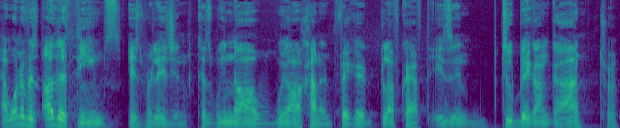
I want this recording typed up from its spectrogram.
And one of his other themes is religion, because we know we all kind of figured Lovecraft isn't too big on God. True.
